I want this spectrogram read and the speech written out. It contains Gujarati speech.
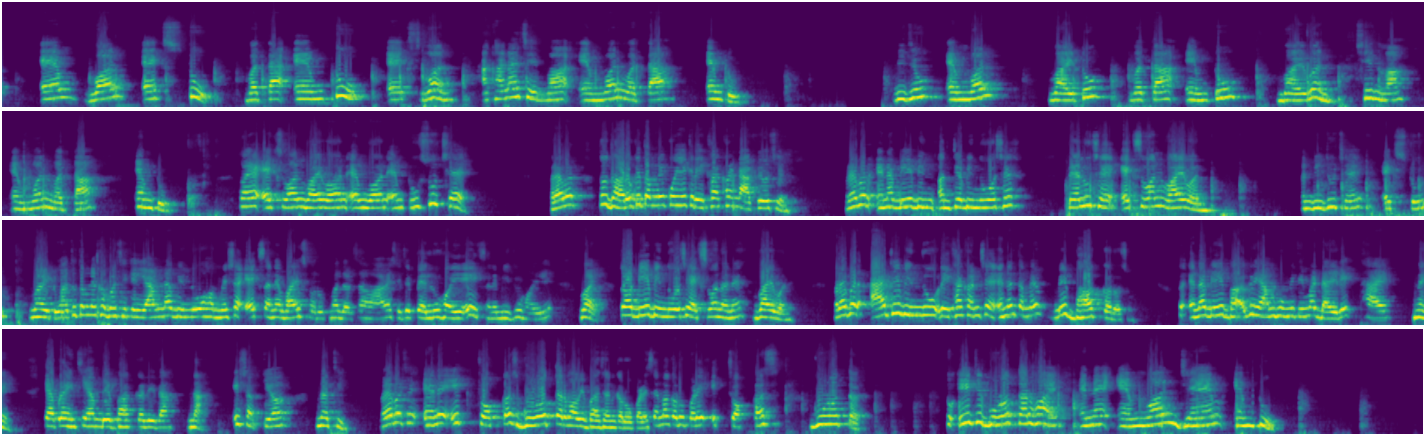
એમ વન એક્સ ટુ વત્તા એમ ટુ એક્સ વન. આખાના છેદમાં એમ વન વત્તા એમ ટુ. બીજું એમ વન વાય ટુ વત્તા એમ ટુ વાય વન છેદમાં એમ વન વત્તા એમ ટુ. તો એ x one, y one, m one, m two શું છે? બરાબર? તો ધારો કે તમને કોઈ એક રેખાખંડ આપ્યો છે. બરાબર? એના બે અંત્ય બિંદુઓ છે. પહેલું છે એક્સ વન, વાય વન. અને બીજું છે એક્સ ટુ, વાય ટુ. આ તો તમને ખબર છે કે યામના બિંદુઓ હંમેશા એક્સ અને વાય સ્વરૂપમાં દર્શાવવામાં આવે છે. જે પહેલું હોય એક્સ અને બીજું હોય એ વાય. તો આ બે બિંદુઓ છે એક્સ વન અને વાય વન. બરાબર? આ જે બિંદુ રેખાખંડ છે, એને તમે બે ભાગ કરો છો. તો એના બે ભાગ યામ ભૂમિતિમાં ડાયરેક્ટ થાય નહીં. કે આપણે અહીંથી આમ બે ભાગ કરી દીધા? ના. એ શક્ય નથી. બરાબર છે? એને એક ચોક્કસ ગુણોત્તરમાં વિભાજન કરવું પડે શેમાં કરવું પડે એક ચોક્કસ ગુણોત્તર. તો એ જે ગુણોત્તર હોય, એને એમ વન જેમ એમ ટુ.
